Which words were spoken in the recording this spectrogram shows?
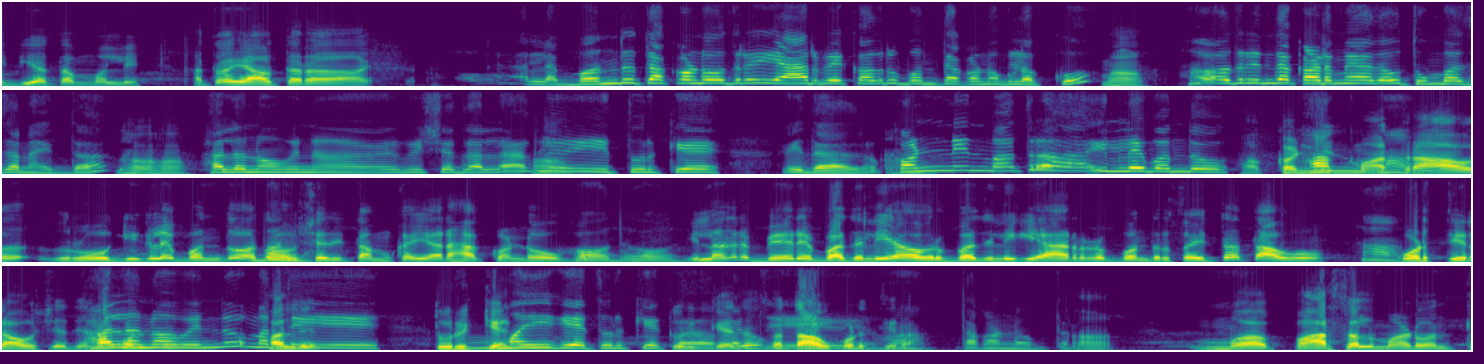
ಇದೆಯಾ ತಮ್ಮಲ್ಲಿ? ಅಥವಾ ಯಾವ ಥರ ಅಲ್ಲ ಬಂದು ತಕೊಂಡು ಹೋದ್ರೆ ಯಾರು ಬೇಕಾದ್ರೂ ಬಂದು ತಕೊಂಡು ಹೋಗ್ಲಕ್ಕು ಹಾಂ. ಅದರಿಂದ ಕಡಿಮೆ ಆದವು ತುಂಬಾ ಜನ ಇದ್ದ. ಹಾಂ ಹಾಂ. ಹಲ್ಲು ನೋವಿನ ವಿಷಯದಲ್ಲಾಗ್ಲಿ ಈ ತುರ್ಕೆ ಇದಾದ್ರು. ಕಣ್ಣಿನ ಮಾತ್ರ ಇಲ್ಲೇ ಬಂದು ಕಣ್ಣಿನ ಮಾತ್ರ ಆ ರೋಗಿಗಳೇ ಬಂದು ಅದು ಔಷಧಿ ತಮ್ಮ ಕೈಯಾರ ಹಾಕೊಂಡು ಹೋಗ್ಬೋದು. ಹೌದು ಹೌದು. ಇಲ್ಲಾಂದ್ರೆ ಬೇರೆ ಬದಲಿ ಅವ್ರ ಬದಲಿಗೆ ಯಾರು ಬಂದ್ರು ಸಹಿತ ತಾವು ಕೊಡ್ತೀರಾ ಔಷಧಿ ಹಲ್ಲು ನೋವಿಂದು ಮತ್ತೆ ಈ ತುರಿಕೆ. ಮೈಗೆ ತುರ್ಕೆ ಕ- ತುರಿಕೆದು ಕಜ್ಜಿ, ತಾವು ಕೊಡ್ತೀರಾ? ಹಾ, ತಕೊಂಡು ಹೋಗ್ತಾರೆ. ಪಾರ್ಸಲ್ ಮಾಡುವಂತ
